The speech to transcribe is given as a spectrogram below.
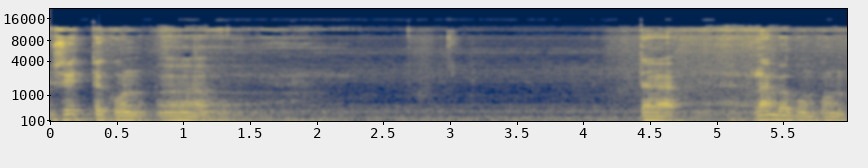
Sitten kun äh, tämä lämpöpumpun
